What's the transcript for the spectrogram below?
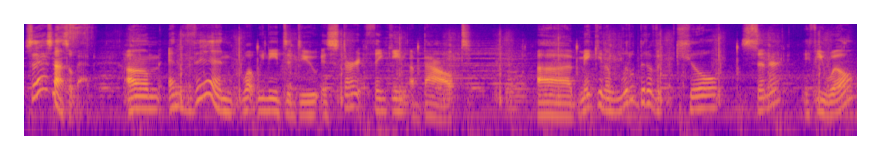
So that's not so bad. Um, and then what we need to do is start thinking about uh, making a little bit of a kill center, if you will.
